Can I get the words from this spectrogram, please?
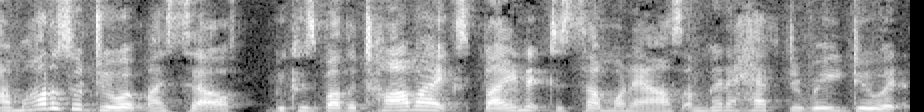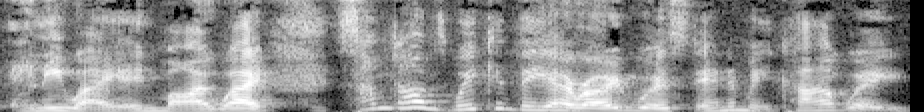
I might as well do it myself because by the time I explain it to someone else, I'm going to have to redo it anyway in my way. Sometimes we can be our own worst enemy, can't we?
